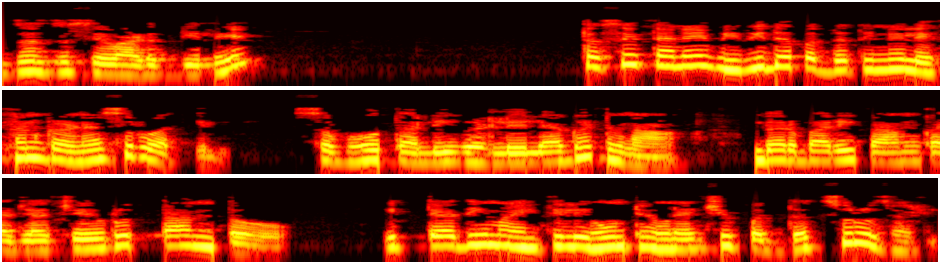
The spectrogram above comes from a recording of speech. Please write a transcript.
जसजसे वाढत गेले तसे त्याने विविध पद्धतीने लेखन करण्यास सुरुवात केली. सभोवताली घडलेल्या घटना, दरबारी कामकाजाचे वृत्तांत इत्यादी माहिती लिहून ठेवण्याची पद्धत सुरू झाली.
